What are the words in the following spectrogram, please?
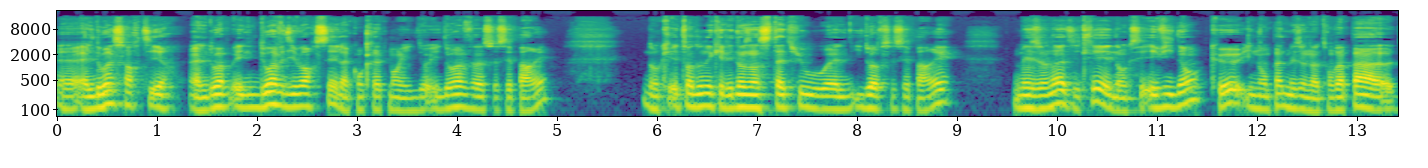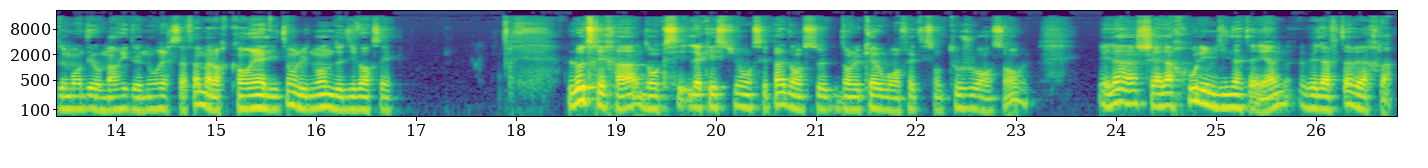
euh, elle doit sortir, elle doit, ils doivent divorcer là concrètement, ils, doivent se séparer. Donc étant donné qu'elle est dans un statut où ils doivent se séparer, maisonnote, il donc c'est évident qu'ils n'ont pas de maisonnote. On va pas euh, demander au mari de nourrir sa femme alors qu'en réalité on lui demande de divorcer. L'autre donc la question, c'est pas dans, ce, dans le cas où en fait ils sont toujours ensemble, et là, chez Velavta Veachla.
